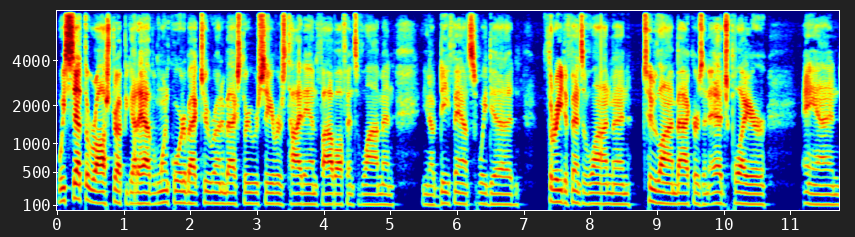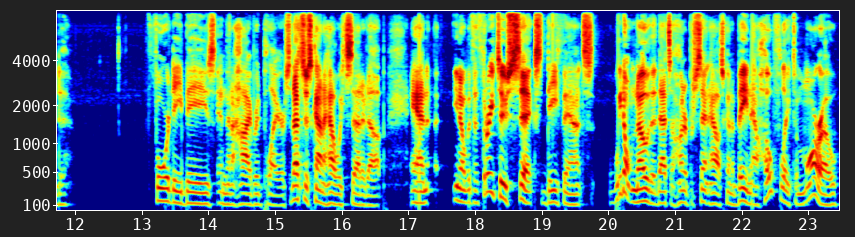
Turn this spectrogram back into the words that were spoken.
we set the roster up. You got to have one quarterback, two running backs, three receivers, tight end, five offensive linemen. You know, defense we did three defensive linemen, two linebackers, an edge player, and four DBs, and then a hybrid player. So that's just kind of how we set it up. And you know, with the three-two-six defense, we don't know that that's 100% how it's going to be. Now, hopefully tomorrow,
